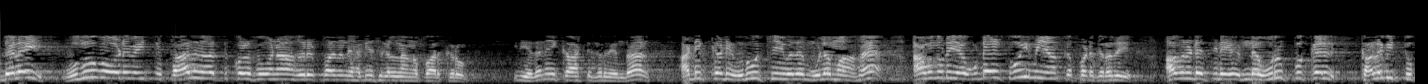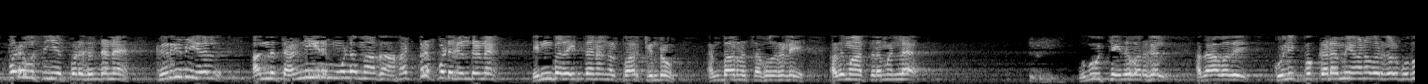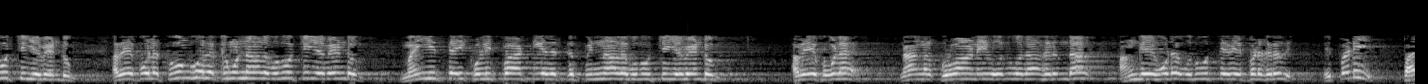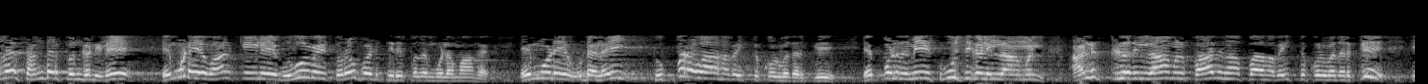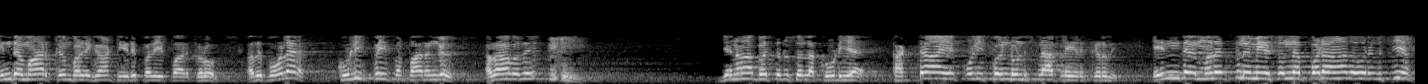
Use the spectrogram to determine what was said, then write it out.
உடலை உதுவோடு வைத்து பாதுகாத்துக் கொள்பவனாக இருப்பான் என்ற ஹதீசுகள் நாங்கள் பார்க்கிறோம். இது எதனை காட்டுகிறது என்றால் அடிக்கடி உதவு செய்வதன் மூலமாக அவனுடைய உடல் தூய்மையாக்கப்படுகிறது. அவனிடத்திலே இந்த உறுப்புகள் கழுவி துப்புரவு செய்யப்படுகின்றன. கிருமிகள் அந்த தண்ணீரின் மூலமாக அகற்றப்படுகின்றன என்பதைத்தான் நாங்கள் பார்க்கின்றோம். அன்பார்ந்த சகோதரர்களே அது மாத்திரமல்ல. உதவு செய்தவர்கள் அதாவது குளிப்பு கடமையானவர்கள் உதவு செய்ய வேண்டும். அதே போல தூங்குவதற்கு முன்னால் உதவு செய்ய வேண்டும். மையத்தை குளிப்பாட்டியதற்கு பின்னால உதவு செய்ய வேண்டும். அதே போல நாங்கள் குர்வானை ஓதுவதாக இருந்தால் அங்கே கூட உதவு தேவைப்படுகிறது. இப்படி பல சந்தர்ப்பங்களிலே எம்முடைய வாழ்க்கையிலே உதவை துறைப்படுத்தியிருப்பதன் மூலமாக எம்முடைய உடலை துப்புரவாக வைத்துக் கொள்வதற்கு எப்பொழுதுமே தூசிகள் இல்லாமல் அழுக்குகள் இல்லாமல் பாதுகாப்பாக வைத்துக் கொள்வதற்கு இந்த மார்க்கம் வழிகாட்டி இருப்பதை பார்க்கிறோம். அதுபோல குளிப்பை பாருங்கள். அதாவது ஜனாபத்துன்னு சொல்லக்கூடிய கட்டாய குளிப்பு என்று ஒன்று இருக்கிறது. எந்த மதத்திலுமே சொல்லப்படாத ஒரு விஷயம்.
